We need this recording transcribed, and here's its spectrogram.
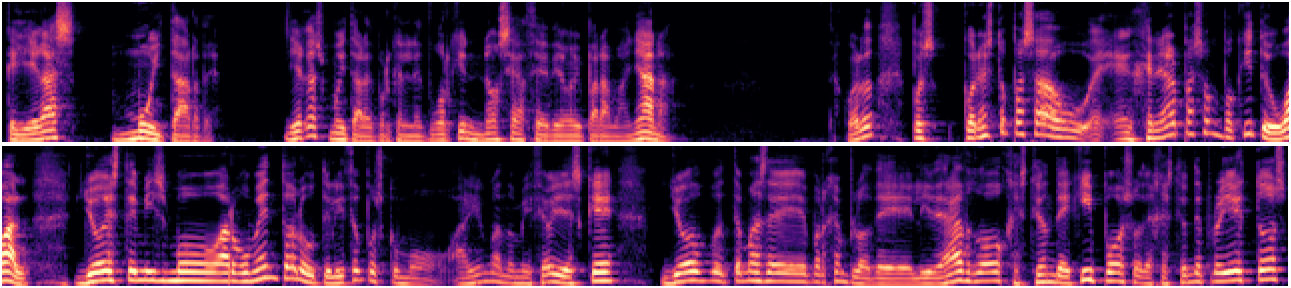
Que llegas muy tarde. Llegas muy tarde porque el networking no se hace de hoy para mañana. ¿De acuerdo? Pues con esto pasa, en general pasa un poquito igual. Yo este mismo argumento lo utilizo pues como alguien cuando me dice, oye, es que yo pues, temas de, por ejemplo, de liderazgo, gestión de equipos o de gestión de proyectos,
